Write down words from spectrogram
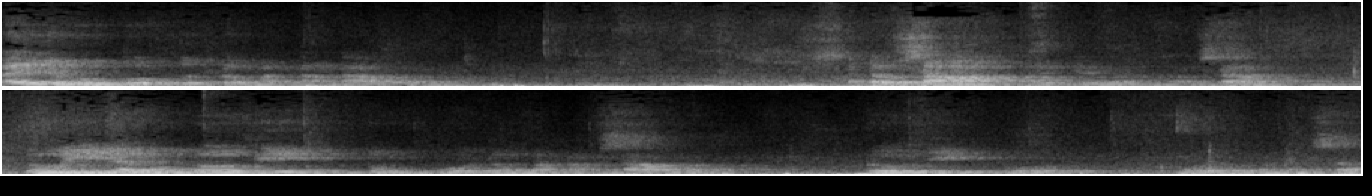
đây là vùng tổn tức động mạch não nào đằng sau, cái mặt não sau? Lưu ý là vùng đô thì trục của động mạch não sau rồi. Đô thị của của động mạch não sau.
